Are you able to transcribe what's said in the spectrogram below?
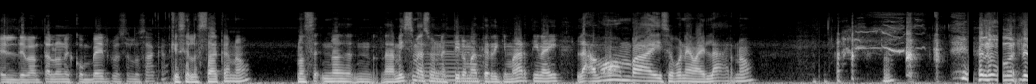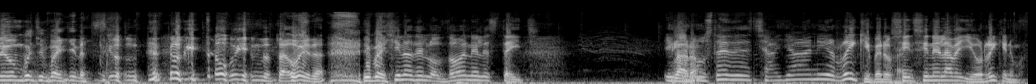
El de pantalones con velcro se lo saca. Que se lo saca, ¿no? No sé, no, no- a mí se me hace un estilo más de Ricky Martin ahí, la bomba y se pone a bailar, ¿no? A lo mejor tenemos mucha imaginación. Lo que estamos viendo está buena. Imagínate los dos en el stage. Y Claro. con ustedes, Chayanne y Ricky, pero sin, sin el apellido, Ricky nomás.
